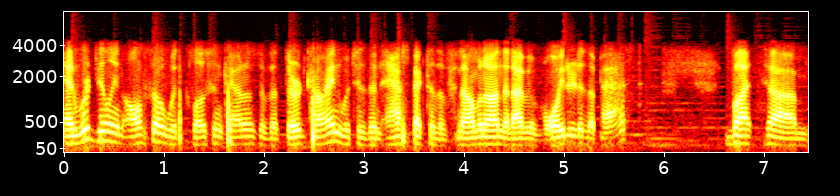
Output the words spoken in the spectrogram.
And we're dealing also with close encounters of the third kind, which is an aspect of the phenomenon that I've avoided in the past. But um,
